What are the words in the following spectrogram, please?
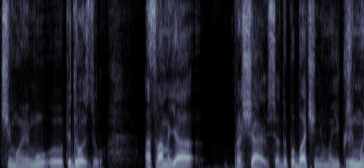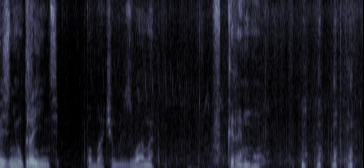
чи моєму е, підрозділу. А з вами я прощаюся. До побачення, мої кримезні українці. Побачимось з вами в Криму.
